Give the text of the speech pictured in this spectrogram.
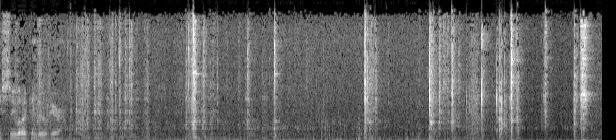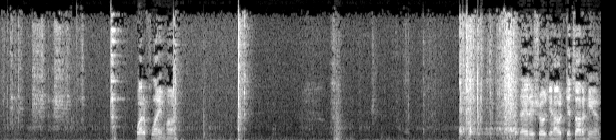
Me see what I can do here. Quite a flame, huh? Hey, this shows you how it gets out of hand.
